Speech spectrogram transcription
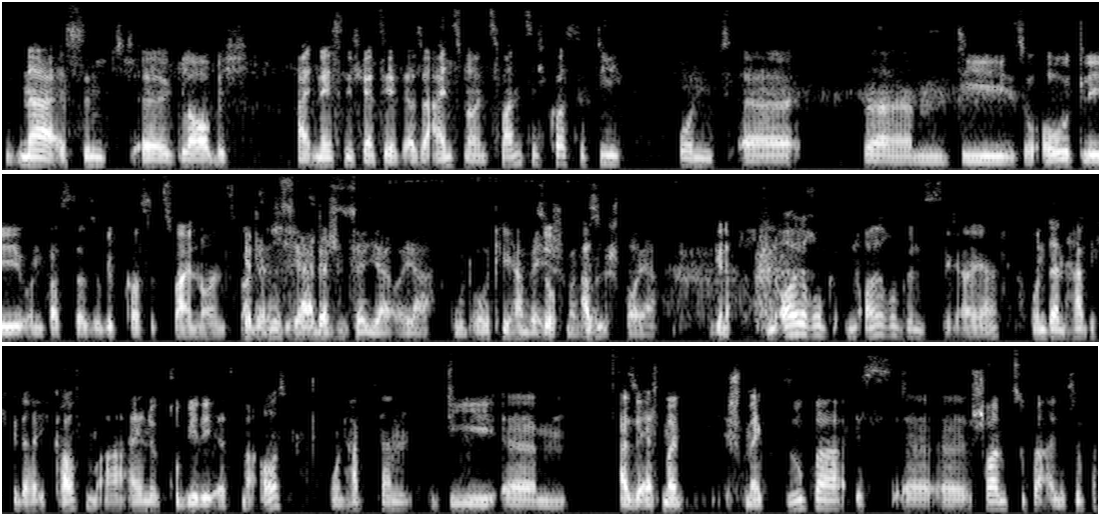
na, es sind, äh, glaube ich, ne, ist nicht ganz jetzt. Also 1,29 kostet die und äh, ähm, die so Oatly und was da so gibt, kostet 2,29. Ja, das ist ja, das ist ja, ja, ja, gut, Oatly haben wir So, eh schon mal also- gesprochen. Ja. Genau, ein Euro, ein Euro günstiger, ja. Und dann habe ich gedacht, ich kaufe mal eine, probiere die erstmal aus und habe dann die, ähm, also erstmal schmeckt super, ist äh, äh, schäumt super, alles super.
